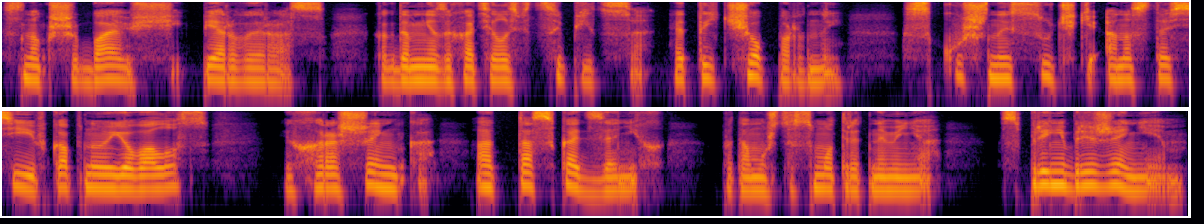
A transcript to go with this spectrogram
сногсшибающий первый раз, когда мне захотелось вцепиться этой чопорной, скучной сучки Анастасии в копну ее волос и хорошенько оттаскать за них, потому что смотрят на меня с пренебрежением,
